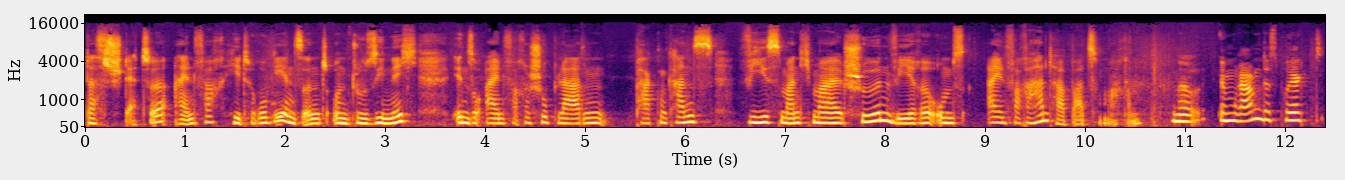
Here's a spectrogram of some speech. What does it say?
dass Städte einfach heterogen sind und du sie nicht in so einfache Schubladen packen kannst, wie es manchmal schön wäre, um es einfacher handhabbar zu machen. Genau. Im Rahmen des Projekts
